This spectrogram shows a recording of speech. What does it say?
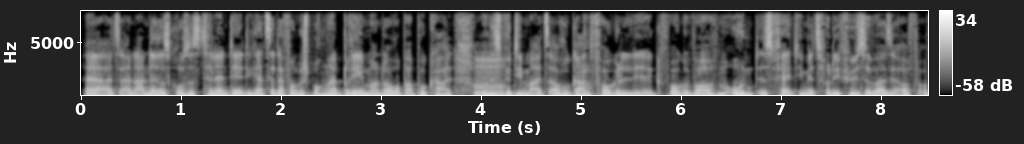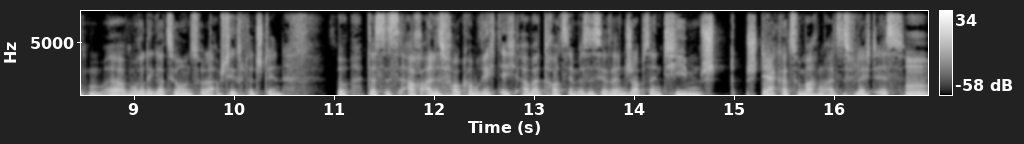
äh, als ein anderes großes Talent, der die ganze Zeit davon gesprochen hat, Bremen und Europapokal. Mhm. Und es mhm. wird ihm als arrogant vorge vorgeworfen und es fällt ihm jetzt vor die Füße, weil sie auf, auf, äh, auf dem Relegations- oder Abstiegsplatz stehen. So, das ist auch alles vollkommen richtig, aber trotzdem ist es ja sein Job, sein Team stärker zu machen, als es vielleicht ist. Mhm.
